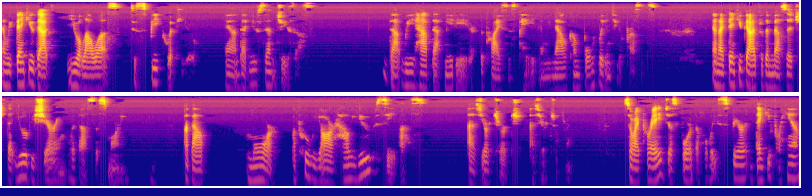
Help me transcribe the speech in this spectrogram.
And we thank you that you allow us to speak with you and that you sent Jesus, that we have that mediator. The price is paid, and we now come boldly into your. And I thank you, God, for the message that you will be sharing with us this morning about more of who we are, how you see us as your church, as your children. So I pray just for the Holy Spirit thank you for him.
